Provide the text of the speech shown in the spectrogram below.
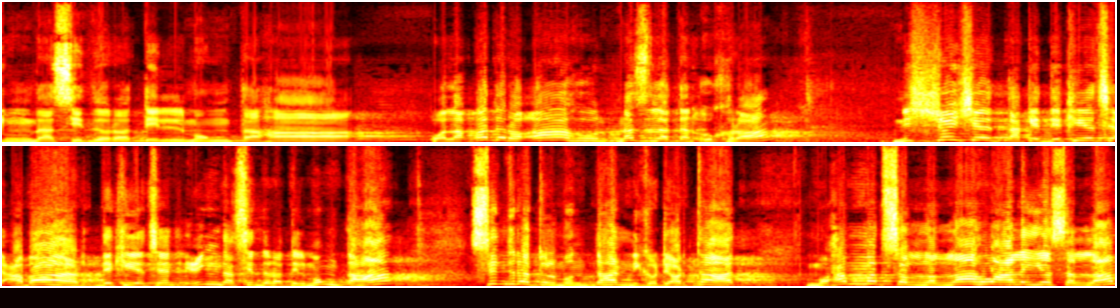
ইনদা সিদরাতিল মুনতাহা। ওয়ালাকাদ রাআহু নাজলাতান উখরা নিশ্চয়ই সে তাকে দেখিয়েছে, আবার দেখিয়েছেন ইংদা সিদরাতুল মুনতাহা, সিদরাতুল মুনতাহার নিকটে। অর্থাৎ মোহাম্মদ সাল্লাল্লাহু আলাইহি সাল্লাম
